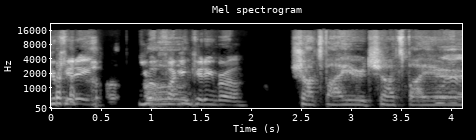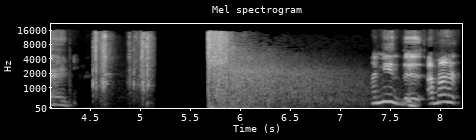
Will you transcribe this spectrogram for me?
You're kidding. You're Oh. fucking kidding, bro. Shots fired! Shots fired! I mean, the amount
